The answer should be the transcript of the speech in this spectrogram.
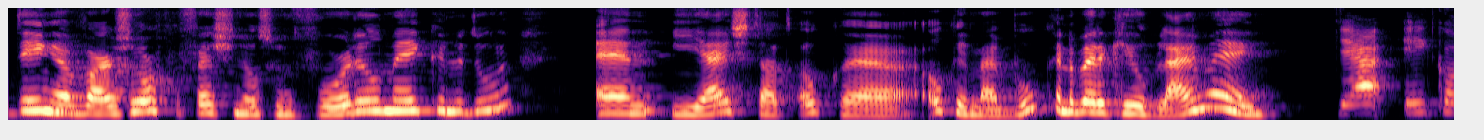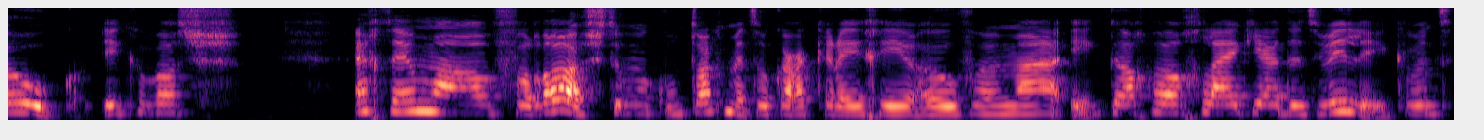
dingen waar zorgprofessionals hun voordeel mee kunnen doen. En jij staat ook, ook in mijn boek en daar ben ik heel blij mee. Ja, ik ook. Ik was echt helemaal verrast toen we contact met elkaar kregen hierover. Maar ik dacht wel gelijk, ja, dit wil ik. Want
